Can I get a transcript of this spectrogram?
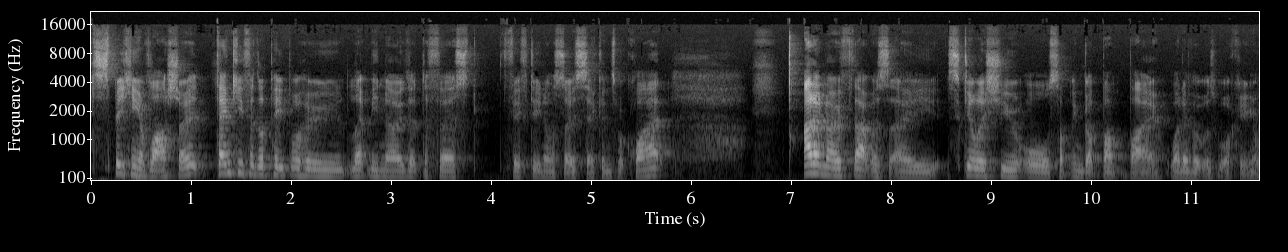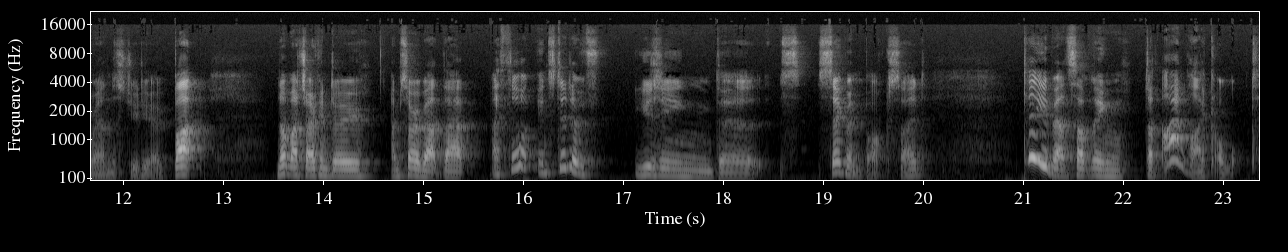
speaking of last show, thank you for the people who let me know that the first 15 or so seconds were quiet. I don't know if that was a skill issue or something got bumped by whatever was walking around the studio, but not much I can do. I'm sorry about that. I thought instead of using the segment box, I'd tell you about something that I like a lot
